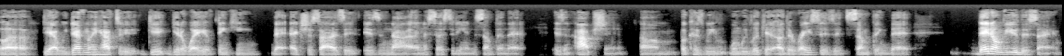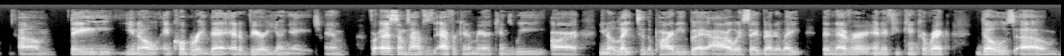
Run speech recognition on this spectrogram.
uh, yeah, we definitely have to get get away of thinking that exercise is, is not a necessity and something that is an option. Um, because we when we look at other races, it's something that they don't view the same. Um, they, you know, incorporate that at a very young age. And for us, sometimes as African Americans, we are, you know, late to the party, but I always say better late than never. And if you can correct those um,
